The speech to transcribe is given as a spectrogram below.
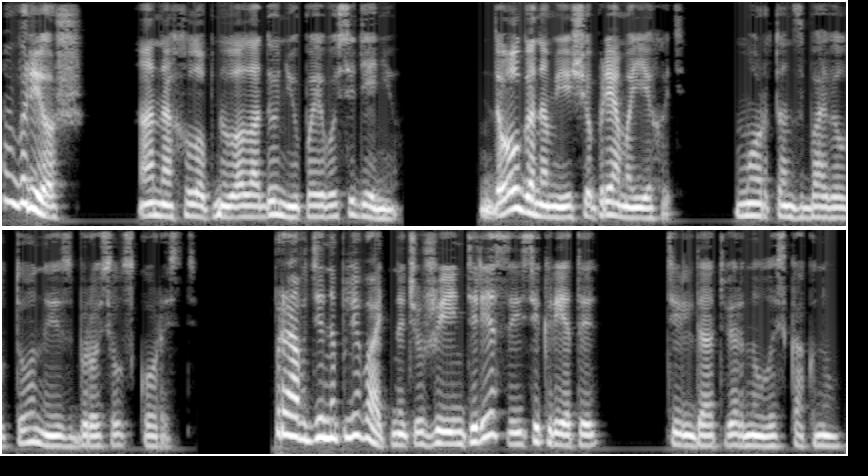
Врешь. Она хлопнула ладонью по его сиденью. Долго нам еще прямо ехать?» Мортон сбавил тон и сбросил скорость. «Правде наплевать на чужие интересы и секреты». Тильда отвернулась к окну.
